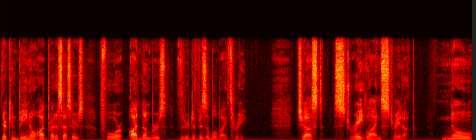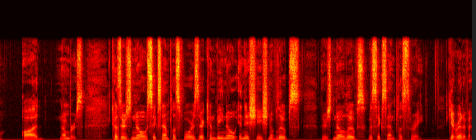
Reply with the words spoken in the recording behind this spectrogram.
There can be no odd predecessors for odd numbers that are divisible by 3. Just straight lines straight up. No odd numbers. Because there's no 6n plus 4s, there can be no initiation of loops. There's no loops with 6n plus 3. Get rid of it.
